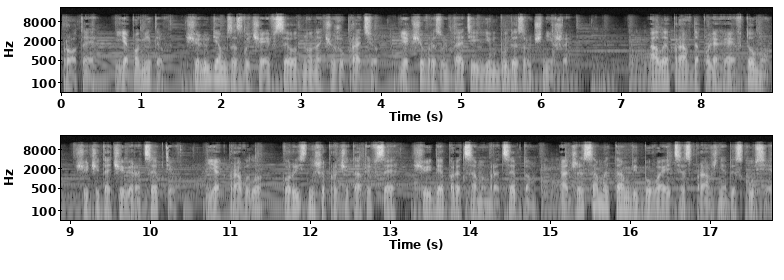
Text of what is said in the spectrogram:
Проте, я помітив, що людям зазвичай все одно на чужу працю, якщо в результаті їм буде зручніше. Але правда полягає в тому, що читачеві рецептів, як правило, корисніше прочитати все, що йде перед самим рецептом, адже саме там відбувається справжня дискусія.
